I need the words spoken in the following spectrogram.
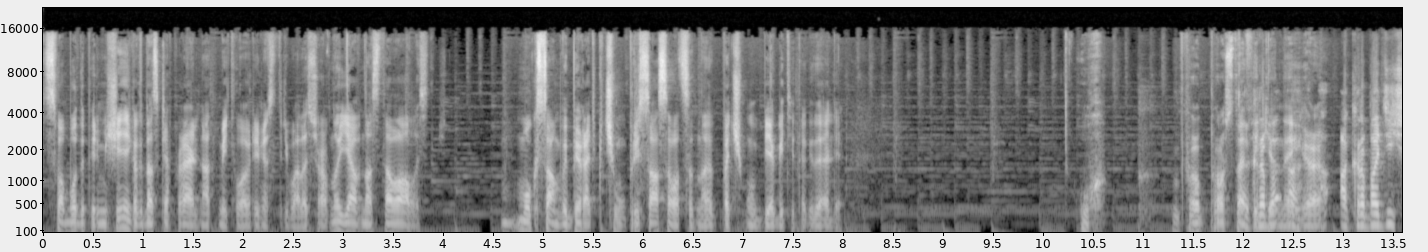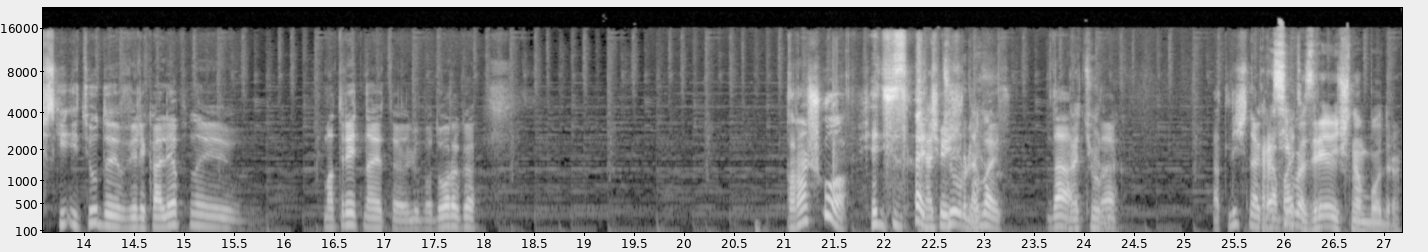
свобода перемещения, когда Даскер правильно отметил во время стрима, она все равно явно оставалась. Мог сам выбирать, к чему присасываться, на, почему бегать и так далее. Ух. Про- просто Акроба- офигенная а- игра. а- Акробатические этюды великолепные. Смотреть на это любо-дорого. Хорошо. Я не знаю, что еще добавить. Да, Натюрно. да. Красиво, акробатика. зрелищно, бодро.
